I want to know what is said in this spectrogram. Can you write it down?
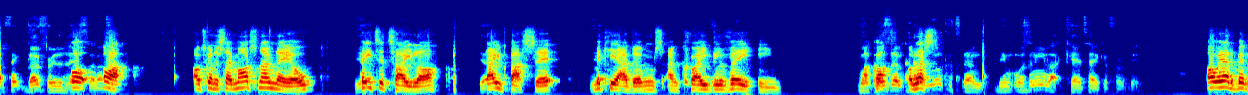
I think go through the list. Oh, all right. I was going to say Martin O'Neill, Yeah. Peter Taylor, Yeah. Dave Bassett, Yeah. Mickey Adams, and Craig Levein. Can't- wasn't unless- Wilkinson, wasn't he like caretaker for a bit? Oh, he had a bit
